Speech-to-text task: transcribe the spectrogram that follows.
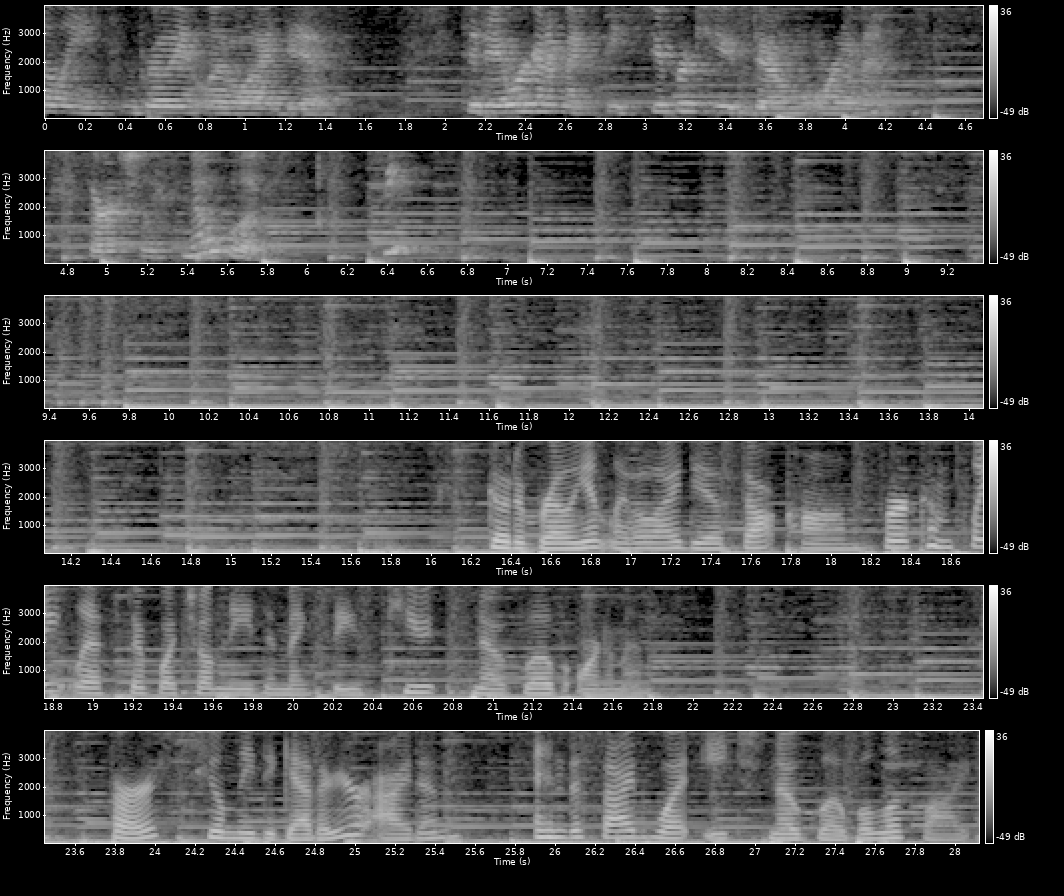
Colleen from Brilliant Little Ideas. Today we're going to make these super cute dome ornaments. They're actually snow globes. See? Go to brilliantlittleideas.com for a complete list of what you'll need to make these cute snow globe ornaments. First, you'll need to gather your items and decide what each snow globe will look like.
